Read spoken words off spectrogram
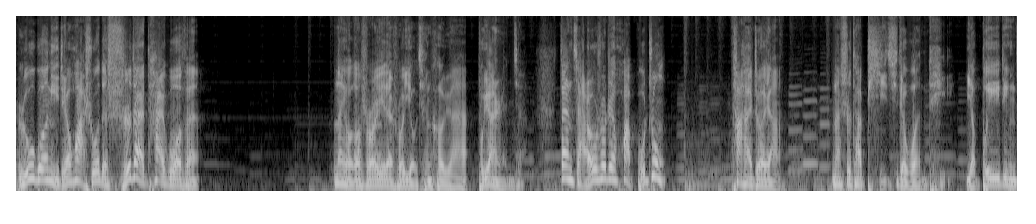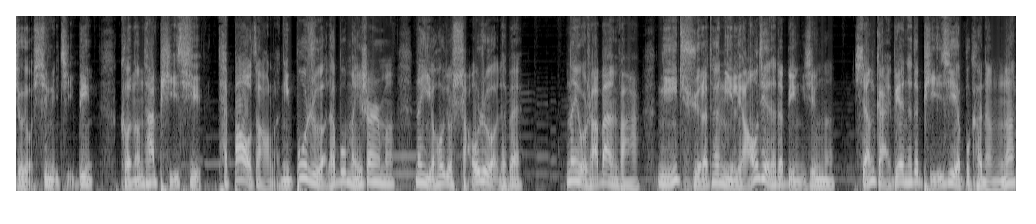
如果你这话说的实在太过分，那有的时候也得说有情可原，不怨人家。但假如说这话不重，他还这样，那是他脾气的问题，也不一定就有心理疾病。可能他脾气太暴躁了，你不惹他不没事吗？那以后就少惹他呗。那有啥办法？你娶了她，你了解他的秉性啊。想改变他的脾气也不可能啊，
